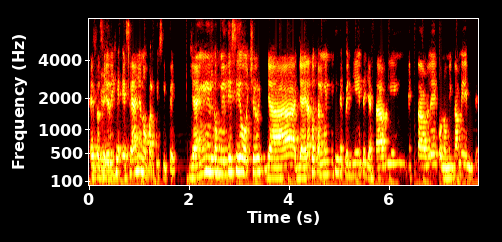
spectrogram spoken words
Entonces yo dije, ese año no participé. Ya en el 2018 ya, ya era totalmente independiente, ya estaba bien estable económicamente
